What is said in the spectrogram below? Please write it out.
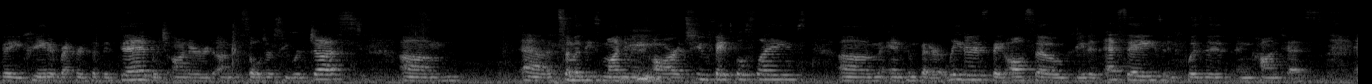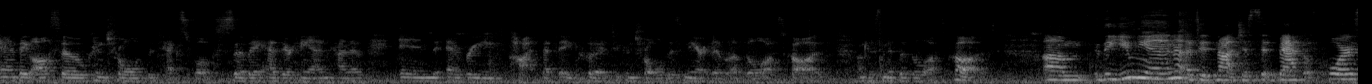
they created records of the dead, which honored um, the soldiers who were just. Um, uh, some of these monuments are to faithful slaves and Confederate leaders. They also created essays and quizzes and contests and they also controlled the textbooks. So they had their hand kind of in every pot that they could to control this narrative of the lost cause, um, this myth of the lost cause. Um, the Union uh, did not just sit back, of course,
